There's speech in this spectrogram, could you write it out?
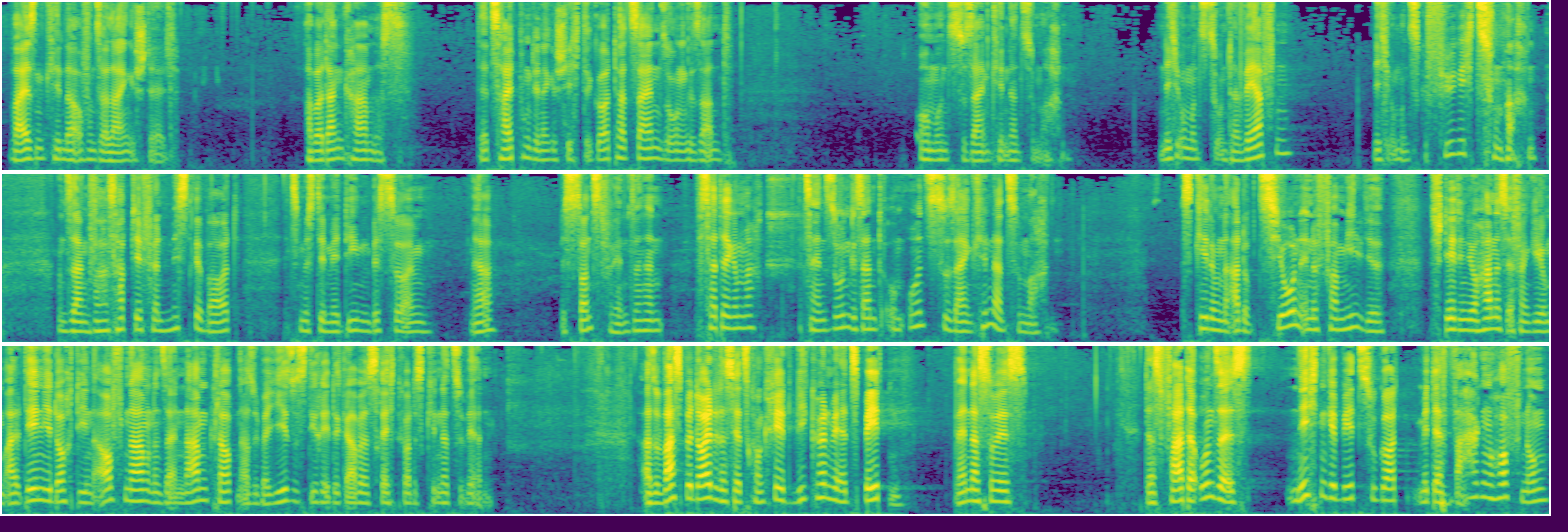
Waisenkinder auf uns allein gestellt. Aber dann kam das. Der Zeitpunkt in der Geschichte. Gott hat seinen Sohn gesandt um uns zu seinen Kindern zu machen. Nicht um uns zu unterwerfen, nicht um uns gefügig zu machen und sagen, was habt ihr für einen Mist gebaut? Jetzt müsst ihr mir dienen bis zu einem, ja, bis sonst wohin, sondern was hat er gemacht? Er hat seinen Sohn gesandt, um uns zu seinen Kindern zu machen. Es geht um eine Adoption in eine Familie. Es steht in Johannes Evangelium. All denen jedoch, die ihn aufnahmen und seinen Namen glaubten, also über Jesus die Rede gab, er das Recht, Gottes Kinder zu werden. Also was bedeutet das jetzt konkret? Wie können wir jetzt beten, wenn das so ist? Das Vater unser ist nicht ein Gebet zu Gott mit der vagen Hoffnung,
